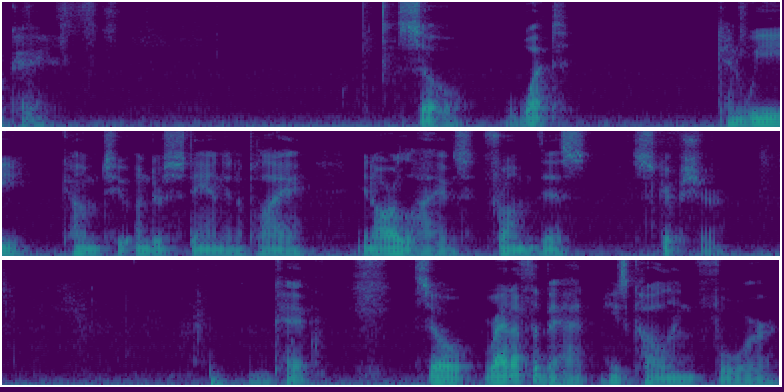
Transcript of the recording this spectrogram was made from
Okay. So, what can we come to understand and apply in our lives from this scripture? Okay. So, right off the bat, he's calling for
